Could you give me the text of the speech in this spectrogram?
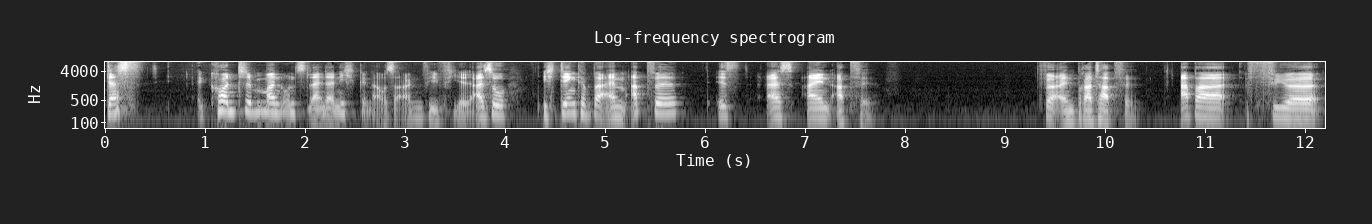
Das konnte man uns leider nicht genau sagen, wie viel. Also, ich denke, bei einem Apfel ist es ein Apfel. Für einen Bratapfel. Aber für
